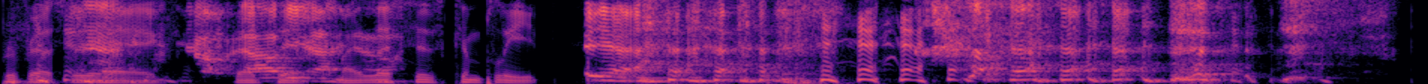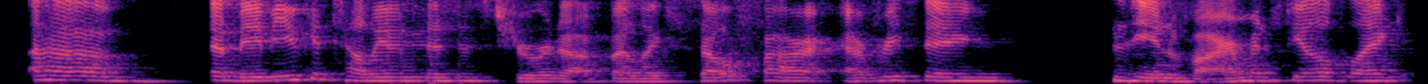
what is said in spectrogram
Professor Yeah, Haigh. no, That's oh, it. yeah, My no. list is complete. Yeah. um, and maybe you could tell me if this is true or not, but like so far, everything the environment feels like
